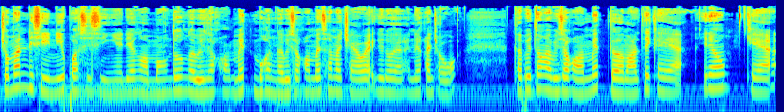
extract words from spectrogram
cuman di sini posisinya dia ngomong tuh nggak bisa komit bukan nggak bisa komit sama cewek gitu ya dia kan cowok. Tapi tuh nggak bisa komit dalam arti kayak you know kayak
